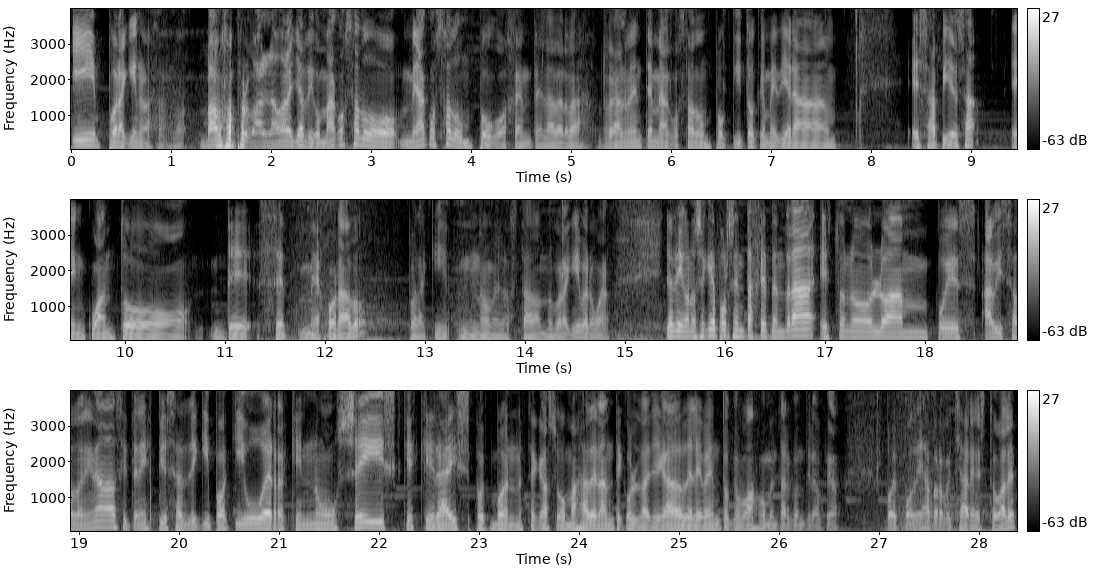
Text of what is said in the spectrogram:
Y por aquí no nos dan. Vamos a probarla ahora. Ya digo, me ha costado me ha costado un poco, gente, la verdad. Realmente me ha costado un poquito que me diera esa pieza en cuanto de set mejorado por aquí no me lo está dando por aquí, pero bueno. Ya digo, no sé qué porcentaje tendrá, esto no lo han pues avisado ni nada. Si tenéis piezas de equipo aquí UR que no uséis, que queráis, pues bueno, en este caso, o más adelante con la llegada del evento que vamos a comentar a continuación, pues podéis aprovechar esto, ¿vale?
